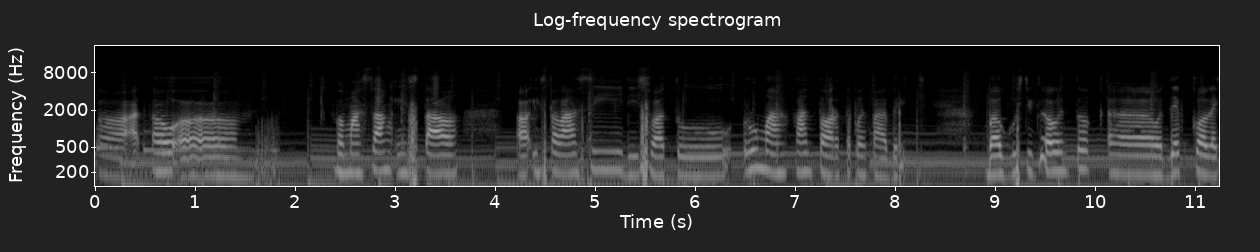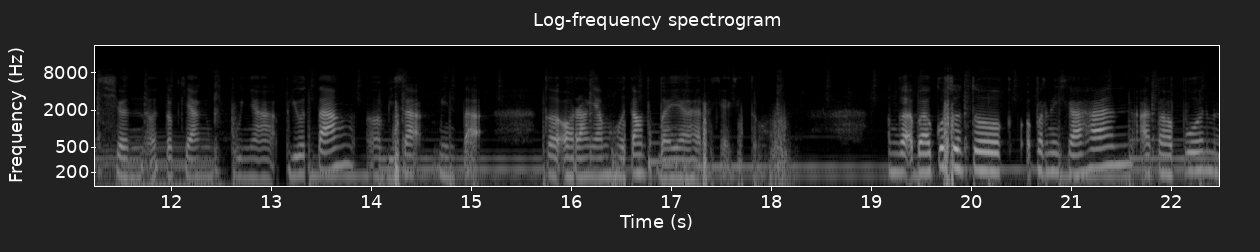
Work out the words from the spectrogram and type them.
uh, atau uh, memasang install uh, instalasi di suatu rumah kantor ataupun pabrik bagus juga untuk uh, debt collection. Untuk yang punya piutang uh, bisa minta ke orang yang menghutang untuk bayar kayak gitu. Enggak bagus untuk pernikahan ataupun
